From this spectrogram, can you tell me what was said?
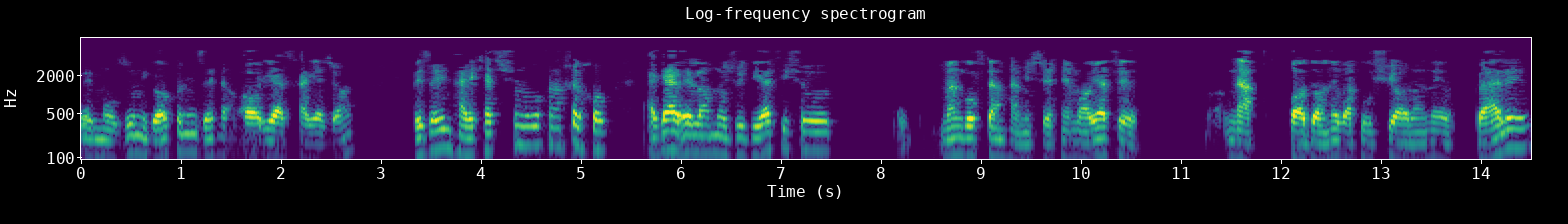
به موضوع نگاه کنیم ذهن آری از هیجان. بذاریم حرکتشون رو بکنن. خیلی خب اگر اعلام موجودیتی شد من گفتم همیشه حمایت نقادانه و هوشیارانه بله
